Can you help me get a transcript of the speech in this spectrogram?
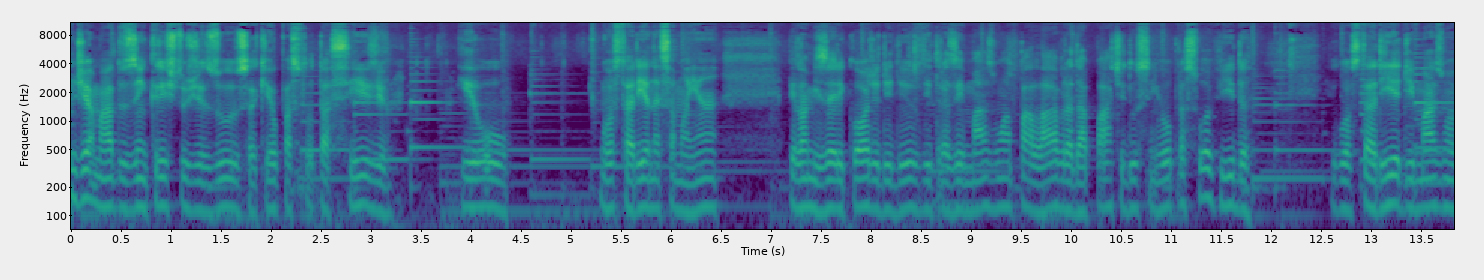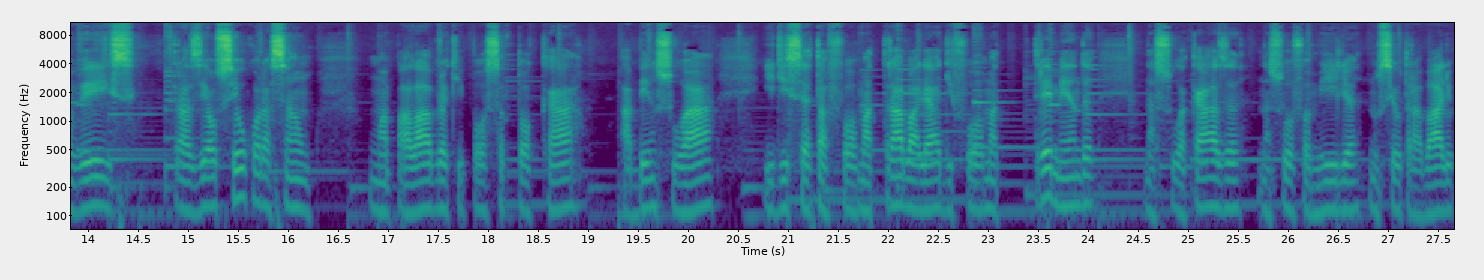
dia, amados em Cristo Jesus. Aqui é o pastor Tarcísio. Eu gostaria nessa manhã, pela misericórdia de Deus, de trazer mais uma palavra da parte do Senhor para a sua vida. Eu gostaria de mais uma vez trazer ao seu coração uma palavra que possa tocar, abençoar e de certa forma trabalhar de forma tremenda na sua casa, na sua família, no seu trabalho,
